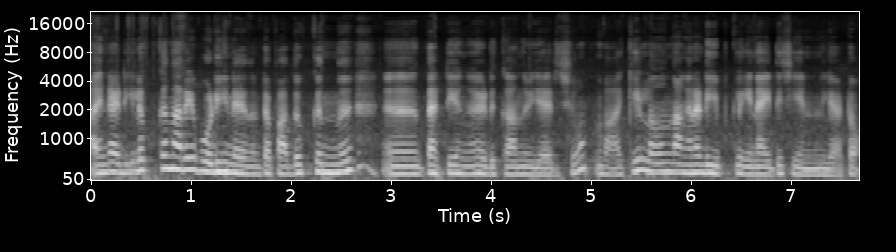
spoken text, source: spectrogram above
അതിന്റെ അടിയിലൊക്കെ നിറയെ പൊടി ഉണ്ടായിരുന്നു കേട്ടോ. അപ്പോൾ അതൊക്കെ ഒന്ന് തട്ടി അങ്ങ് എടുക്കാമെന്ന് വിചാരിച്ചു. ബാക്കിയുള്ളതൊന്നും അങ്ങനെ ഡീപ്പ് ക്ലീൻ ആയിട്ട് ചെയ്യുന്നില്ല കേട്ടോ.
